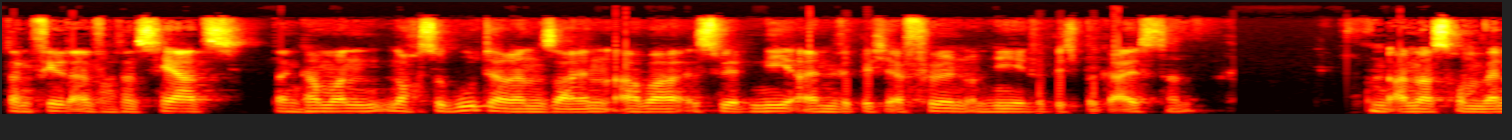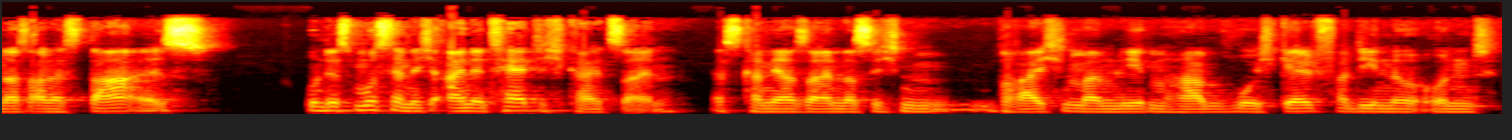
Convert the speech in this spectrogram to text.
dann fehlt einfach das Herz. Dann kann man noch so gut darin sein, aber es wird nie einen wirklich erfüllen und nie wirklich begeistern. Und andersrum, wenn das alles da ist, und es muss ja nicht eine Tätigkeit sein. Es kann ja sein, dass ich einen Bereich in meinem Leben habe, wo ich Geld verdiene und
